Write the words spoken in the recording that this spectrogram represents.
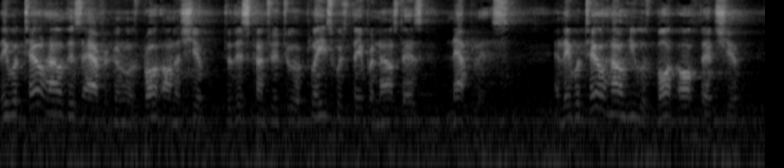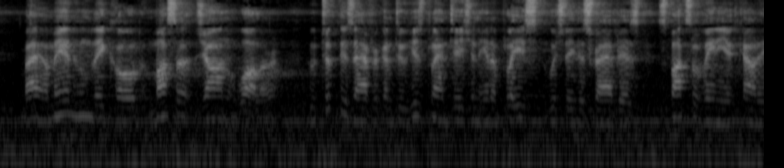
They would tell how this African was brought on a ship to this country to a place which they pronounced as Naplis. And they would tell how he was bought off that ship by a man whom they called Massa John Waller, who took this African to his plantation in a place which they described as Spotsylvania County,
